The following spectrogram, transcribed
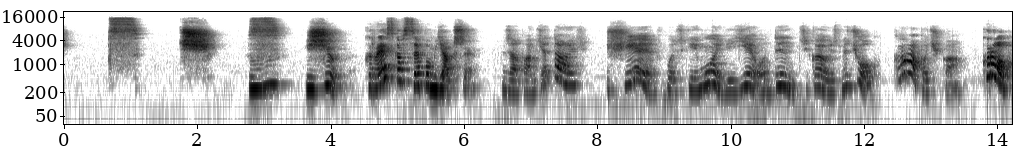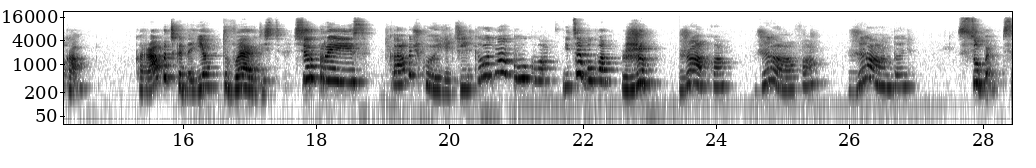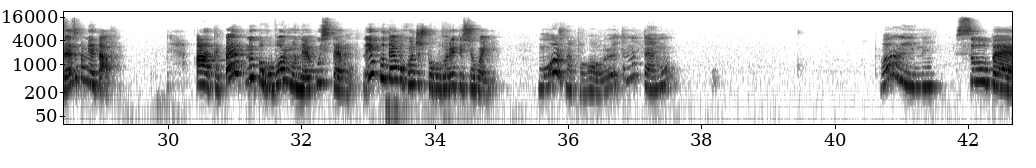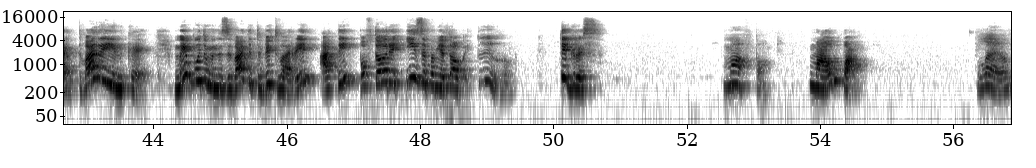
З, Ж. Креска все пом'якшує. Запам'ятай. Ще в польській мові є один цікавий значок. Крапочка. Кропка. Крапочка дає твердість. Сюрприз. Крапочкою є тільки одна буква. І це буква Ж. Жабка, жирафа, жирандоль. Супер, все запам'ятав. А тепер ми поговоримо на якусь тему. На яку тему хочеш поговорити сьогодні? Можна поговорити на тему тварини. Супер! Тваринки! Ми будемо називати тобі тварин, а ти повторюй і запам'ятовуй. Тигр, Тигрис, мавпа, маупа, лев,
